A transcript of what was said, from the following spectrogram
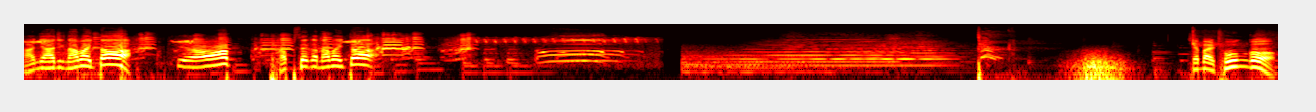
아니 아직 남아있다. 야 벽새가 남아있다 제발 좋은 거.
